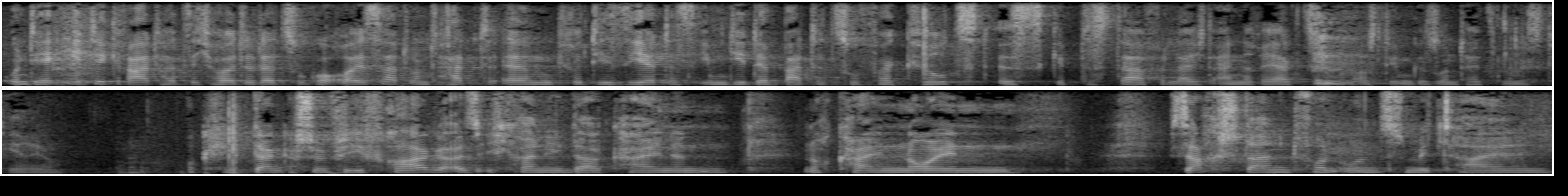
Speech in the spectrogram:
Und der Ethikrat hat sich heute dazu geäußert und hat ähm, kritisiert, dass ihm die Debatte zu verkürzt ist. Gibt es da vielleicht eine Reaktion aus dem Gesundheitsministerium? Okay, danke schön für die Frage. Also ich kann Ihnen da keinen, noch keinen neuen Sachstand von uns mitteilen.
